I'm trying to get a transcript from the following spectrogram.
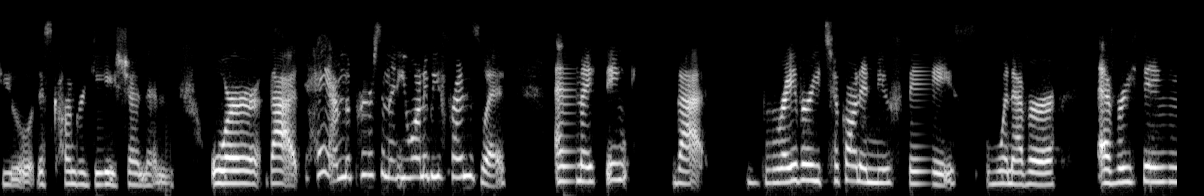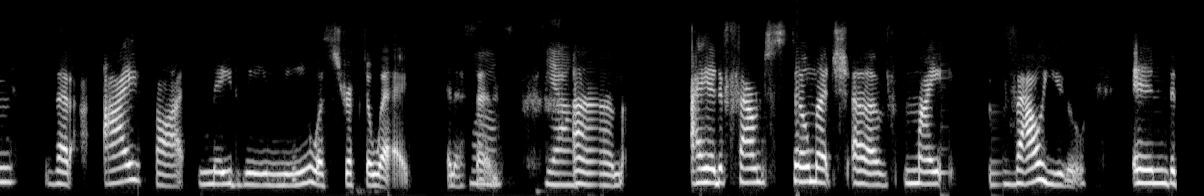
to this congregation, and or that hey, I'm the person that you want to be friends with. And I think that bravery took on a new face whenever everything that I thought made me me was stripped away in a wow. sense. Yeah. Um, I had found so much of my value in the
